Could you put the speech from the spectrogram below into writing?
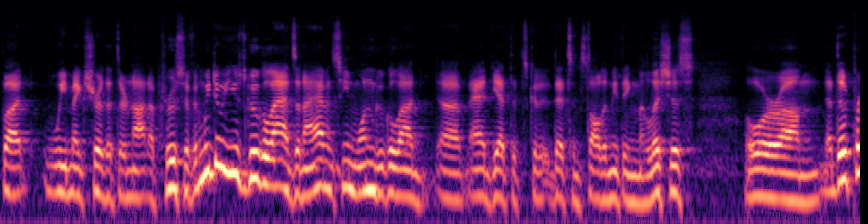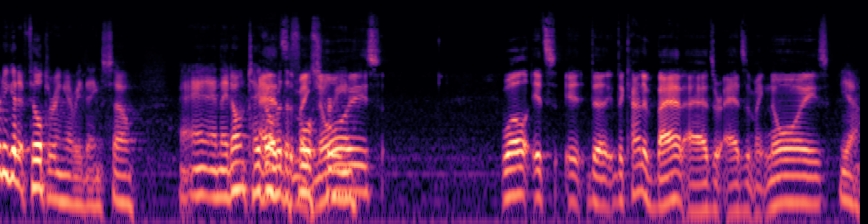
but we make sure that they're not obtrusive, and we do use Google Ads. And I haven't seen one Google ad uh, ad yet that's good, that's installed anything malicious, or um, they're pretty good at filtering everything. So, and, and they don't take over the full screen. noise. Well, it's it, the the kind of bad ads are ads that make noise, Yeah.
